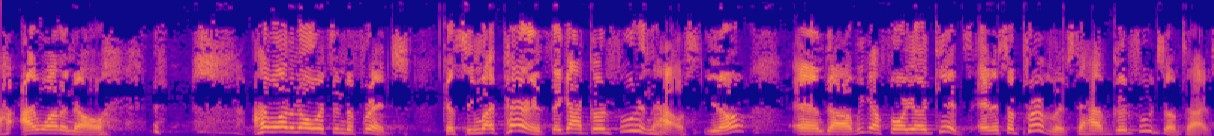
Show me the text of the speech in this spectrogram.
I, I want to know. I want to know what's in the fridge. Because, see, my parents, they got good food in the house, you know? And uh, we got four young kids, and it's a privilege to have good food sometimes.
